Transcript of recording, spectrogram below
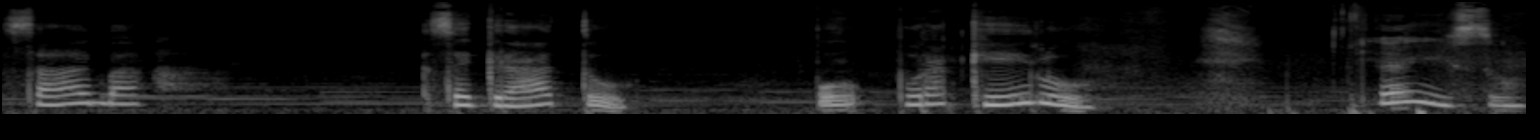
saiba ser grato por, por aquilo. E é isso.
